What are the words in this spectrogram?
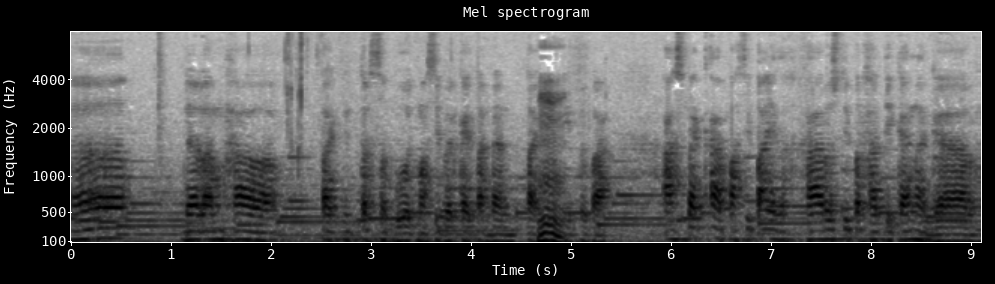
Eh, dalam hal teknik tersebut masih berkaitan dan teknik Hmm. itu Pak. Aspek apa sih Pak yang harus diperhatikan agar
